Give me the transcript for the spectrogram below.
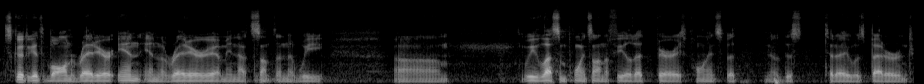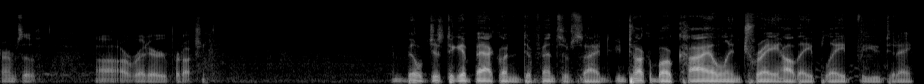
It's good to get the ball in the red area, in in the red area. I mean, that's something that we um, we lessen points on the field at various points, but you know, this today was better in terms of uh, our red area production. And Bill, just to get back on the defensive side, you can talk about Kyle and Trey, how they played for you today.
